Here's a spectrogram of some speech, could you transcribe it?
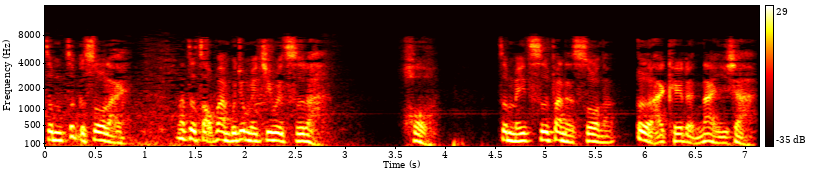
怎么这个时候来？那这早饭不就没机会吃了？嚯、这没吃饭的时候呢，饿还可以忍耐一下，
